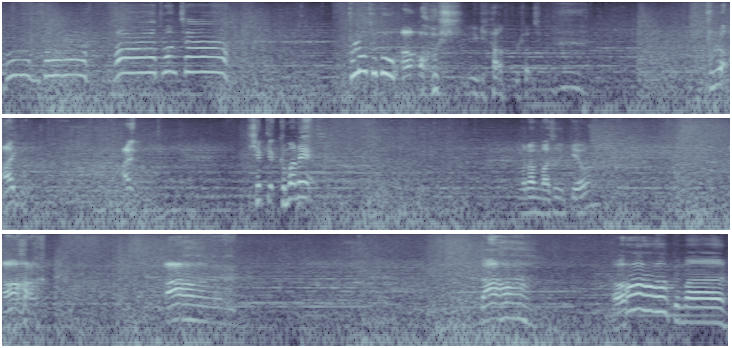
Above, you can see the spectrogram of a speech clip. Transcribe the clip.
오 무서워라. 아 도망쳐. 굴러주고. 아 어씨 이게 안 굴러져. 굴러 아이고. 아이고. 새끼야 그만해. 물한번 마실게요. 아, 아, 아, 아, 그만,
